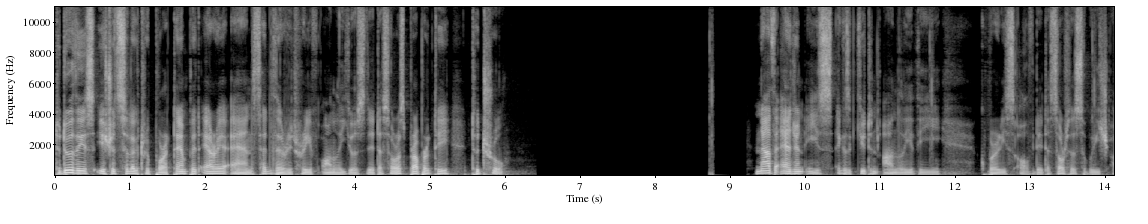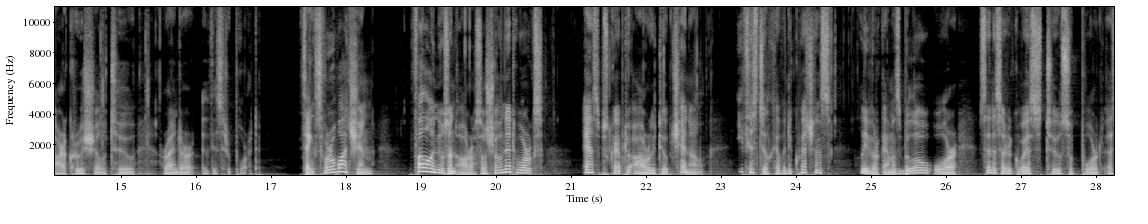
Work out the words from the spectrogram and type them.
To do this, you should select report template area and set the retrieve only used data source property to true. Now the engine is executing only the queries of data sources which are crucial to render this report. Thanks for watching. Follow news on our social networks and subscribe to our YouTube channel. If you still have any questions, leave your comments below or send us a request to support at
